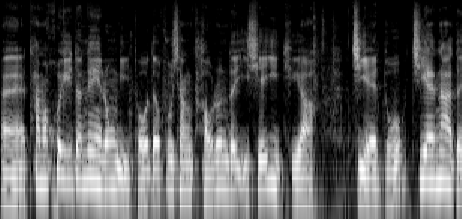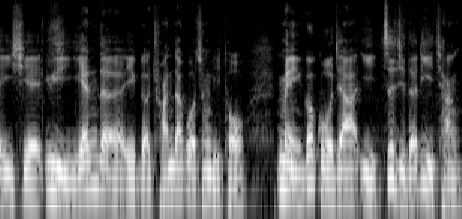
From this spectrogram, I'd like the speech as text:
哎，他们会议的内容里头的互相讨论的一些议题啊，解读、接纳的一些语言的一个传达过程里头，每个国家以自己的立场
